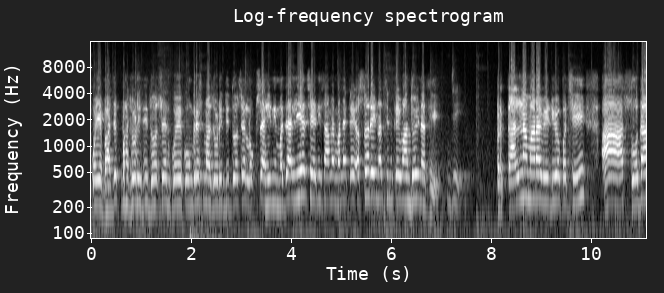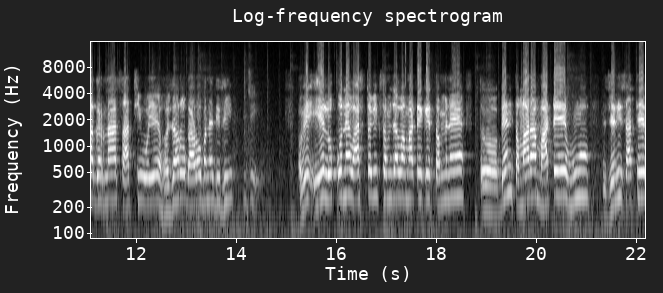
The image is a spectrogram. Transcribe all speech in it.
કોઈએ ભાજપમાં જોડી દીધો છે ને કોઈએ કોંગ્રેસમાં જોડી દીધો છે લોકશાહીની મજા લે છે એની સામે મને કઈ અસર નથી ને કઈ વાંધોય નથી. જી. પણ કાલના મારા વીડિયો પછી આ સોદાગરના સાથીઓએ હજારો ગાળો મને દીધી. જી. હવે એ લોકોને વાસ્તવિક સમજાવવા માટે કે તમને બેન તમારા માટે હું જેની સાથે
